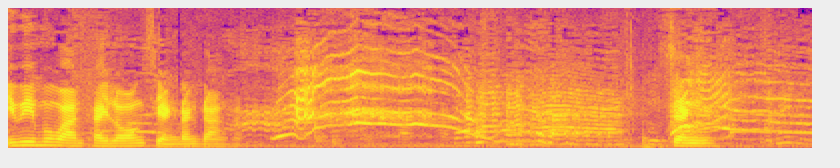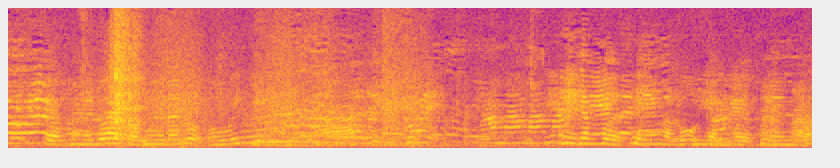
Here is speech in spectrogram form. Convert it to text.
กีวีเมื่อวานใครร้องเสียงดังๆครับเสียงตบมือด้วยตบมือด้วยลูกโอ้ยเก่งเสียนะนี่จะเปิดเพลงเหรอลูกจะเปิดเพลงเหรอ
